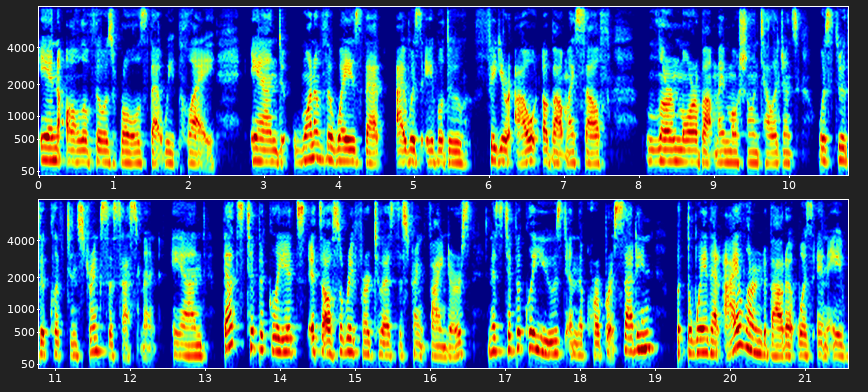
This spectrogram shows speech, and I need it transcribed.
in all of those roles that we play. And one of the ways that I was able to figure out about myself, learn more about my emotional intelligence was through the Clifton Strengths Assessment. And that's typically it's it's also referred to as the Strength Finders and it's typically used in the corporate setting but the way that i learned about it was in a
